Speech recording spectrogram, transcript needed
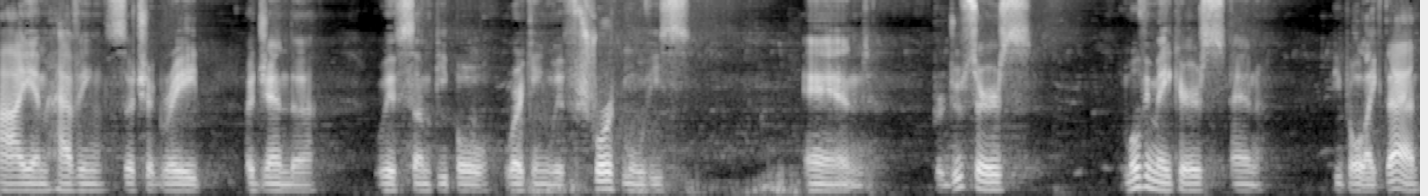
I am having such a great agenda with some people working with short movies and producers, movie makers, and people like that.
